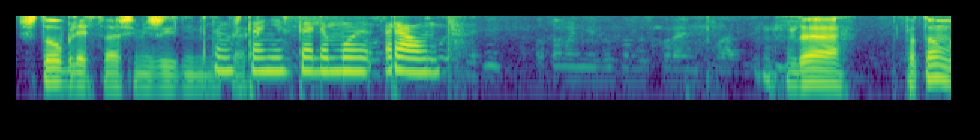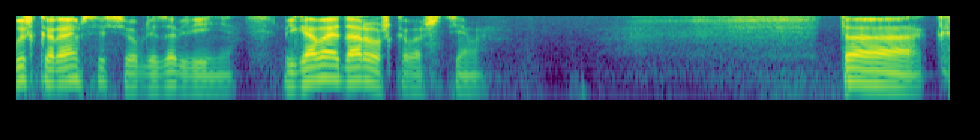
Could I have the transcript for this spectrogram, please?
Что, блядь, с вашими жизнями Потому что так? они ждали мой раунд. Да. Потом вышка Раймс и все, блядь, забвение. Беговая дорожка ваша тема. Так.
